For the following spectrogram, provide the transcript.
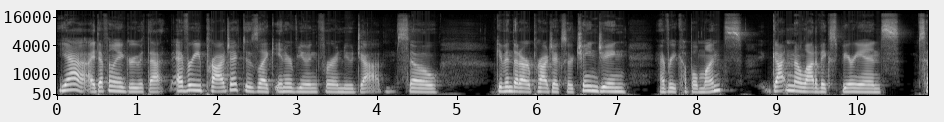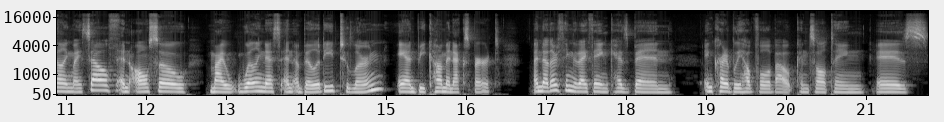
Yeah, I definitely agree with that. Every project is like interviewing for a new job. So, given that our projects are changing every couple months, gotten a lot of experience selling myself and also my willingness and ability to learn and become an expert. Another thing that I think has been incredibly helpful about consulting is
